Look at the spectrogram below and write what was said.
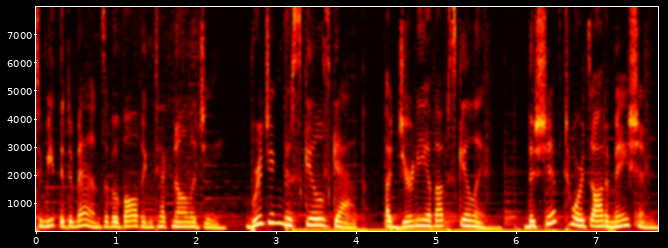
to meet the demands of evolving technology. Bridging the skills gap, a journey of upskilling. The shift towards automation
